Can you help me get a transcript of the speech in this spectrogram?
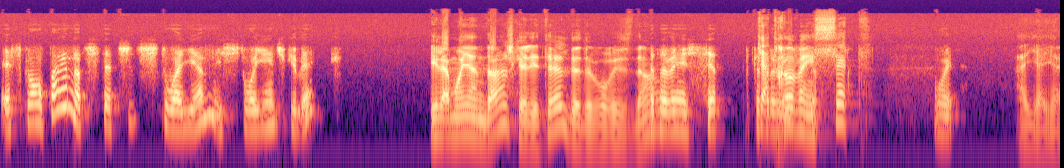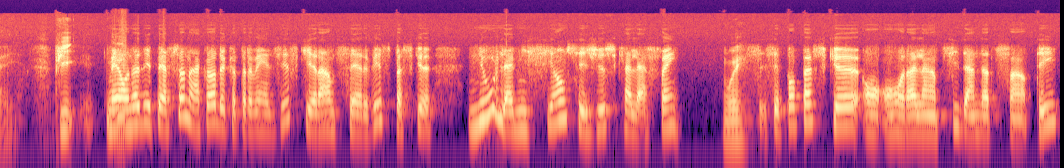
est-ce qu'on perd notre statut de citoyenne et citoyen du Québec? Et la moyenne d'âge, quelle est-elle de, vos résidents? 87. 87? Oui. Aïe, aïe, aïe. Puis, Mais on a des personnes encore de 90 qui rendent service parce que nous, la mission, c'est jusqu'à la fin. Oui. C'est pas parce qu'on on ralentit dans notre santé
